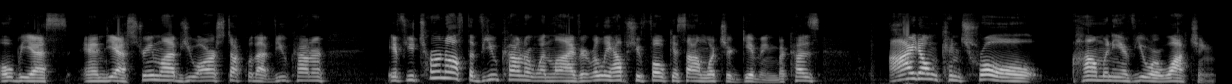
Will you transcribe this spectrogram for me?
OBS, and yeah, Streamlabs, you are stuck with that view counter. If you turn off the view counter when live, it really helps you focus on what you're giving because I don't control how many of you are watching.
